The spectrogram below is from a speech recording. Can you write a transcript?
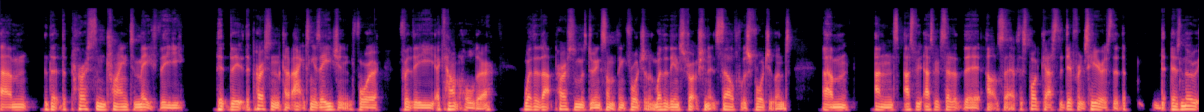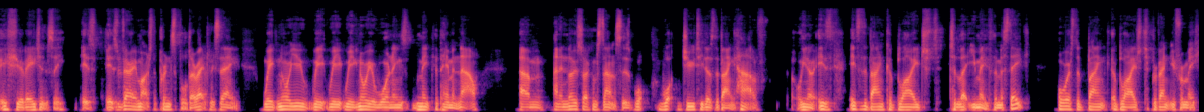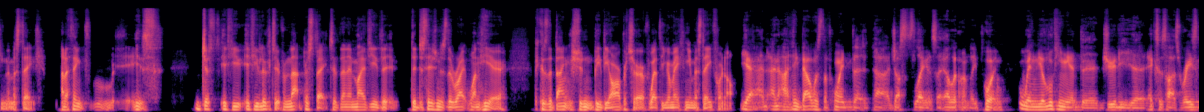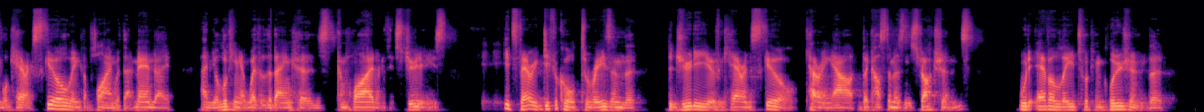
um, that the person trying to make the, the the the person kind of acting as agent for for the account holder whether that person was doing something fraudulent, whether the instruction itself was fraudulent. Um, and as we as we've said at the outset of this podcast, the difference here is that the, there's no issue of agency. It's it's very much the principle directly saying we ignore you, we we we ignore your warnings, make the payment now. Um, and in those circumstances, what what duty does the bank have? You know, is is the bank obliged to let you make the mistake, or is the bank obliged to prevent you from making the mistake? And I think it's just if you if you look at it from that perspective, then in my view, the the decision is the right one here because the bank shouldn't be the arbiter of whether you're making a mistake or not. Yeah, and, and I think that was the point that uh, Justice Leggatt so eloquently put. When you're looking at the duty to exercise reasonable care and skill in complying with that mandate, and you're looking at whether the bank has complied with its duties, it's very difficult to reason that the duty of mm. care and skill carrying out the customer's instructions would ever lead to a conclusion that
